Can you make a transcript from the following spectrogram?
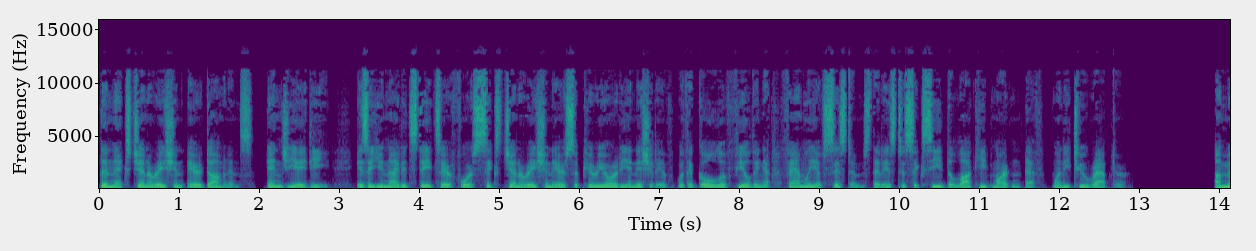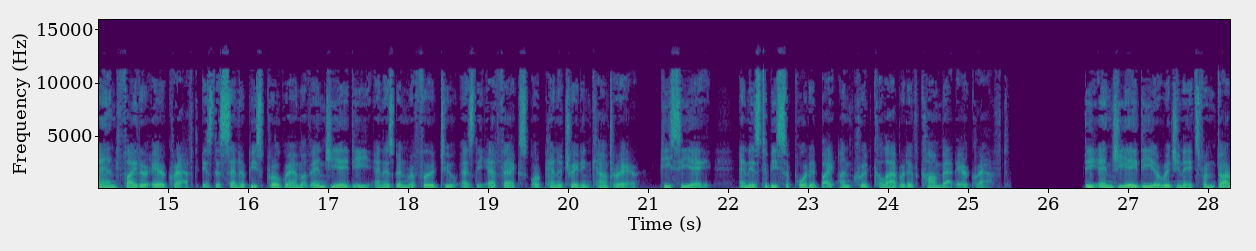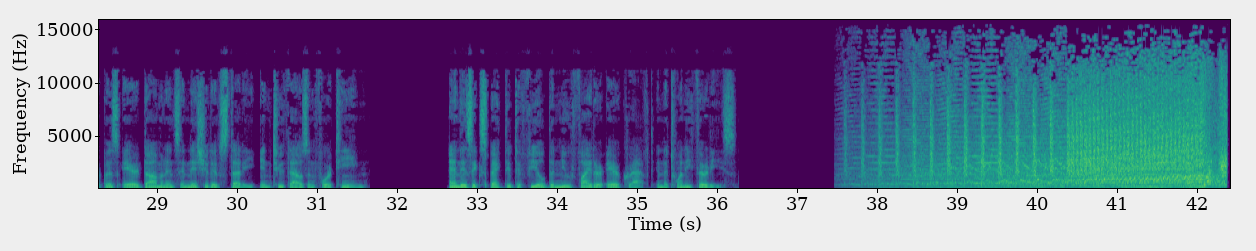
The Next Generation Air Dominance, NGAD, is a United States Air Force sixth-generation air superiority initiative with a goal of fielding a family of systems that is to succeed the Lockheed Martin F-22 Raptor. A manned fighter aircraft is the centerpiece program of NGAD and has been referred to as the FX or Penetrating Counter-Air, PCA, and is to be supported by uncrewed collaborative combat aircraft. The NGAD originates from DARPA's Air Dominance Initiative study in 2014 and is expected to field the new fighter aircraft in the 2030s.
